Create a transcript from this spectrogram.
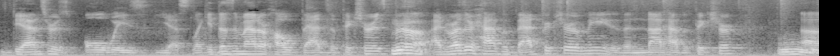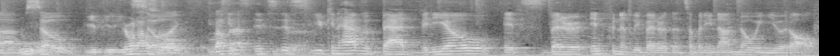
the answer is always yes. Like it doesn't matter how bad the picture is. Yeah. I'd rather have a bad picture of me than not have a picture. Ooh, Um, ooh. so you, you know what I so also like about it's, it's it's you can have a bad video. It's better, infinitely better than somebody not knowing you at all.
